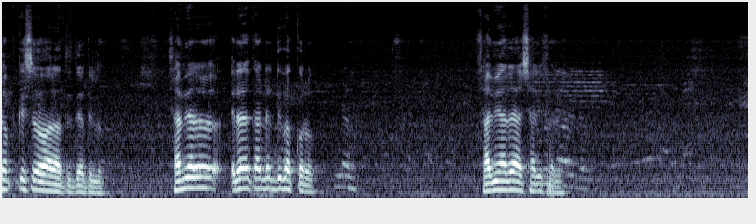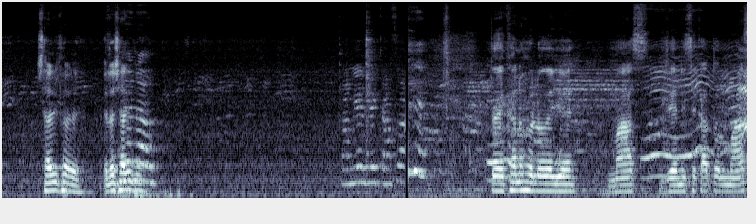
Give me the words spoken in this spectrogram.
সবকিছু আর হাতে দিয়ে দিল। স্বামী আর এটা কার্ডের দিবা করো? স্বামী আরে আর শাড়ি ফারে শাড়ি ফারে এটা শাড়ি তো এখানে হলো এই যে মাছ যে নিচে কাতল মাছ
